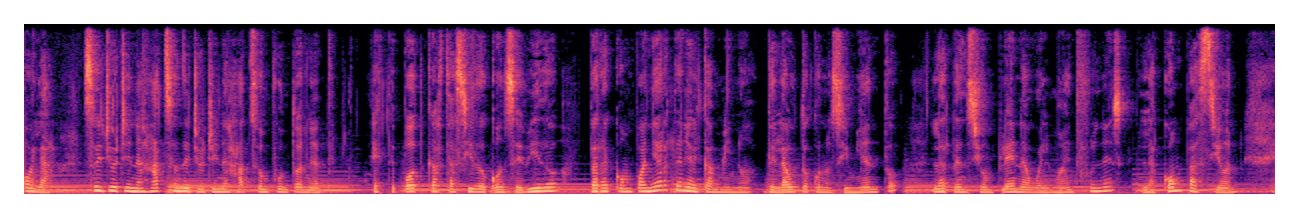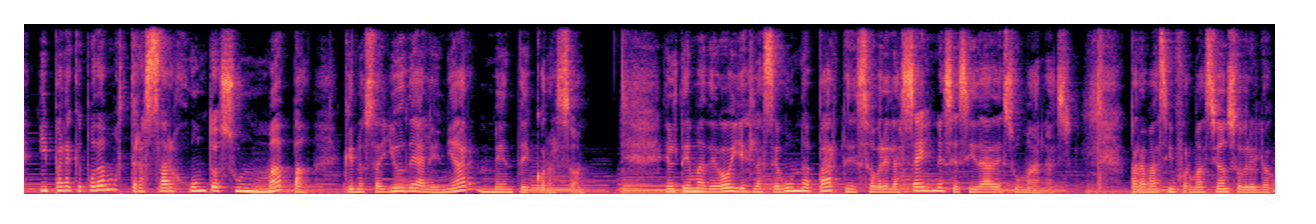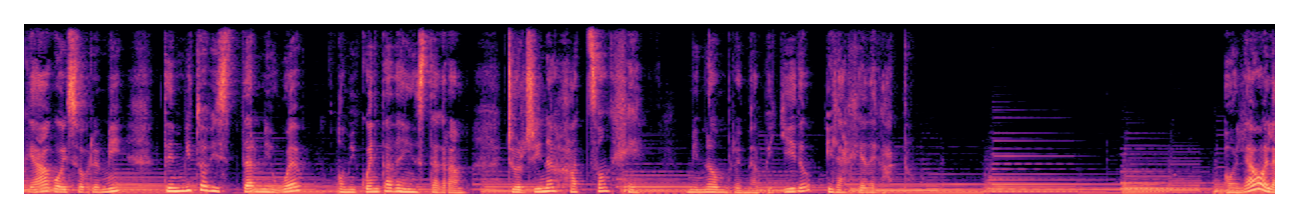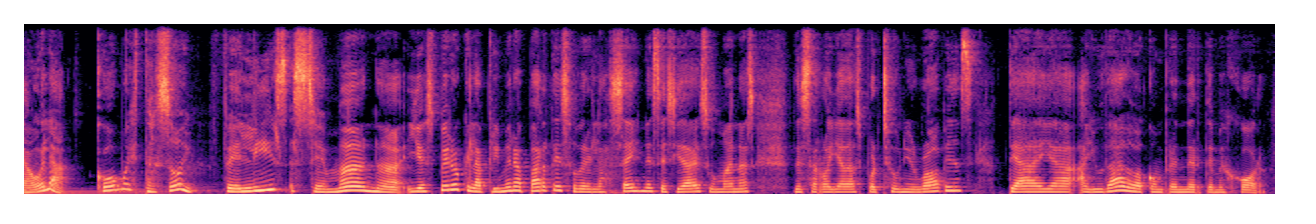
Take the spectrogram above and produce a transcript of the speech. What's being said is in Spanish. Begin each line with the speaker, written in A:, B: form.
A: Hola, soy Georgina Hudson de georginahudson.net. Este podcast ha sido concebido para acompañarte en el camino del autoconocimiento, la atención plena o el mindfulness, la compasión y para que podamos trazar juntos un mapa que nos ayude a alinear mente y corazón. El tema de hoy es la segunda parte sobre las seis necesidades humanas. Para más información sobre lo que hago y sobre mí, te invito a visitar mi web o mi cuenta de Instagram, Georgina Hudson G, mi nombre, mi apellido y la G de gato. Hola, hola, hola, ¿cómo estás hoy? Feliz semana y espero que la primera parte sobre las seis necesidades humanas desarrolladas por Tony Robbins te haya ayudado a comprenderte mejor.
